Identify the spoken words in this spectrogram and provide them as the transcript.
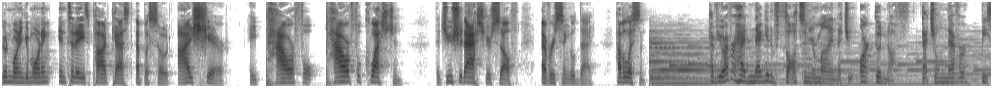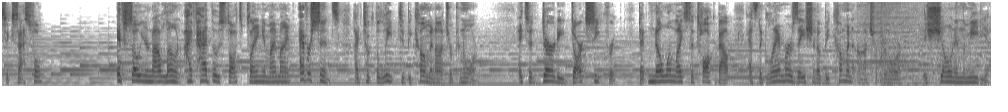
Good morning. Good morning. In today's podcast episode, I share a powerful, powerful question that you should ask yourself every single day. Have a listen. Have you ever had negative thoughts in your mind that you aren't good enough, that you'll never be successful? If so, you're not alone. I've had those thoughts playing in my mind ever since I took the leap to become an entrepreneur. It's a dirty, dark secret that no one likes to talk about as the glamorization of becoming an entrepreneur is shown in the media.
